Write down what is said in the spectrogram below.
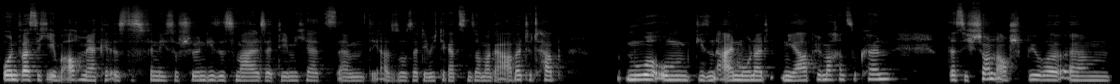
Und was ich eben auch merke, ist, das finde ich so schön dieses Mal, seitdem ich jetzt, ähm, die also seitdem ich den ganzen Sommer gearbeitet habe, nur um diesen einen Monat Neapel machen zu können, dass ich schon auch spüre, ähm,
